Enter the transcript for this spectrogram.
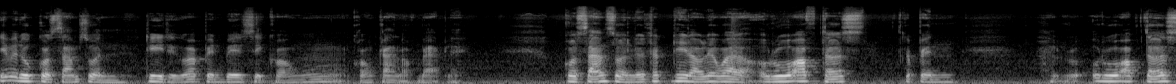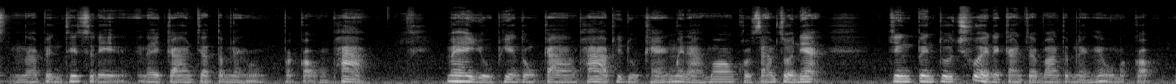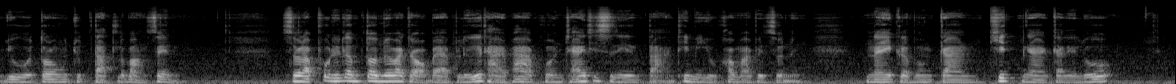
ที่มาดูกฎ 3 ส่วนที่ถือว่าเป็นเบสิกของของการออกแบบเลย กฎ 3 ส่วนหรือที่เราเรียกว่า rule of thirds ก็เป็น rule of thirds นะเป็นทฤษฎีในการจัดตำแหน่งงประกอบของภาพ ไม่ให้อยู่เพียงตรงกลางภาพที่ดูแข็งไม่หนามองกฎ 3 ส่วนเนี้ยจึงเป็นตัวช่วยในการจัดวางตำแหน่งให้องค์ประกอบอยู่ตรงจุดตัดระหว่างเส้น สำหรับผู้ที่เริ่มต้นไม่ว่าจะออกแบบหรือถ่ายภาพควรใช้ทฤษฎีต่างๆ ที่มีอยู่เข้ามาเป็นส่วนหนึ่ง ในกระบวนการคิดงานการเรียนรู้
